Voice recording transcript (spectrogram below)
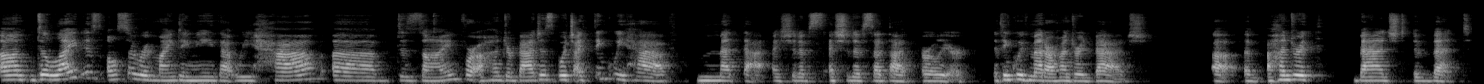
Um, Delight is also reminding me that we have a design for a hundred badges, which I think we have met that. I should have, I should have said that earlier. I think we've met our hundred badge, uh, a a hundredth badged event.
